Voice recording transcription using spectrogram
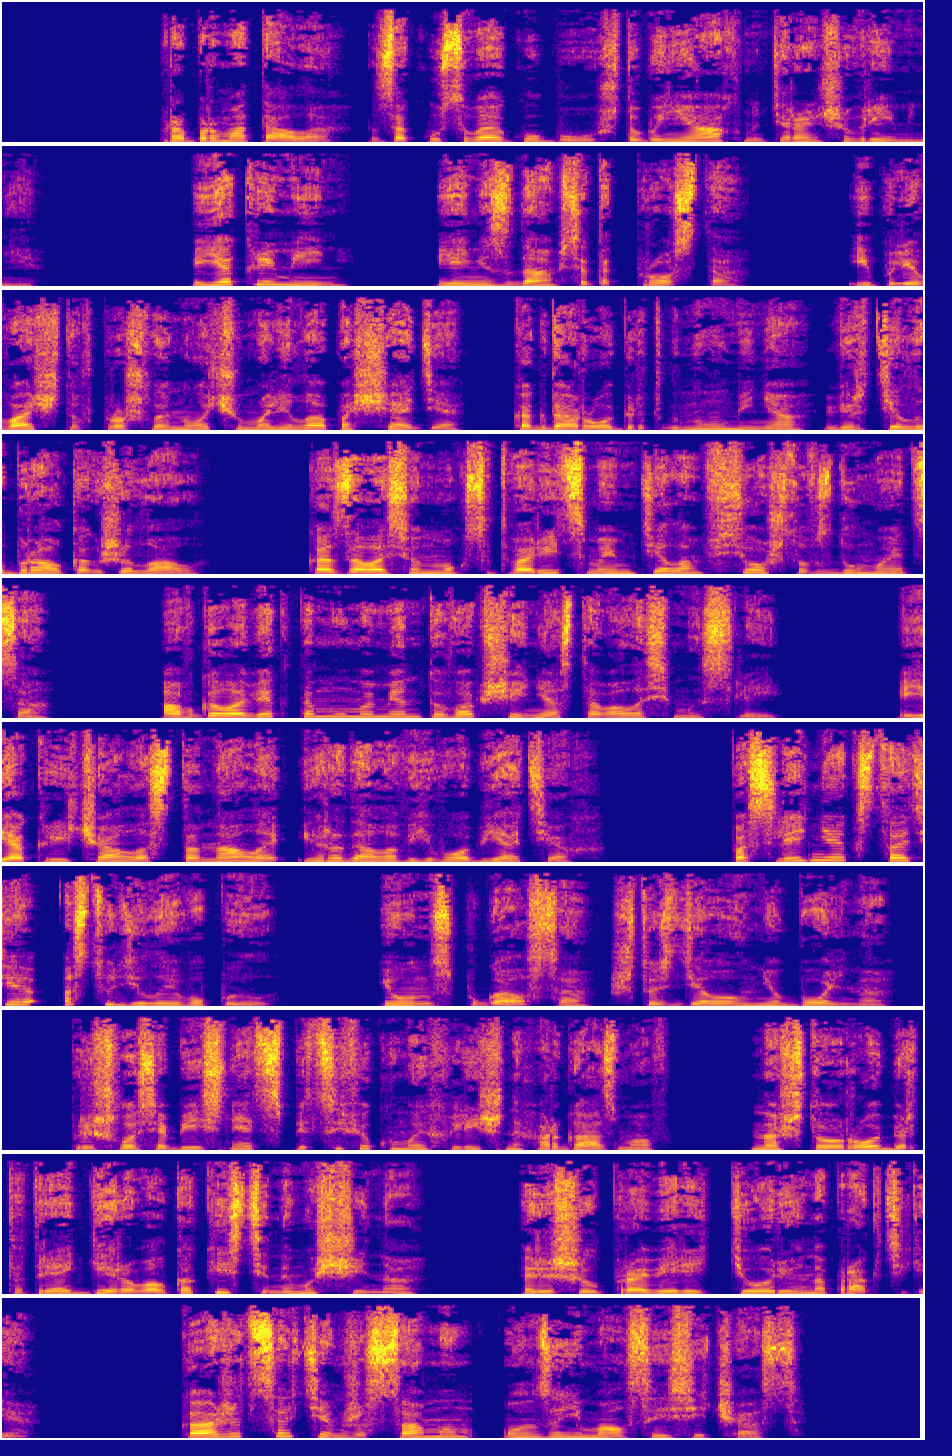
Пробормотала, закусывая губу, чтобы не ахнуть раньше времени. «Я кремень. Я не сдамся так просто. И плевать, что в прошлой ночью молила о пощаде, когда Роберт гнул меня, вертел и брал, как желал. Казалось, он мог сотворить с моим телом все, что вздумается. А в голове к тому моменту вообще не оставалось мыслей. Я кричала, стонала и рыдала в его объятиях. Последнее, кстати, остудило его пыл. И он испугался, что сделал мне больно. Пришлось объяснять специфику моих личных оргазмов, на что Роберт отреагировал как истинный мужчина. Решил проверить теорию на практике. Кажется, тем же самым он занимался и сейчас.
